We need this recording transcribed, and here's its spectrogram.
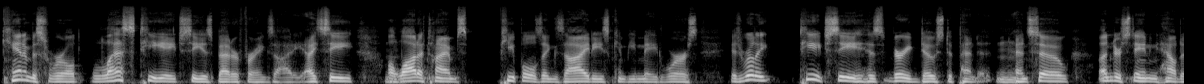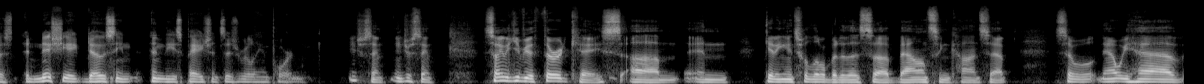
cannabis world, less THC is better for anxiety. I see a mm-hmm. lot of times people's anxieties can be made worse. It's really THC is very dose dependent. Mm-hmm. And so understanding how to initiate dosing in these patients is really important. Interesting, interesting. So I'm going to give you a third case, um, and getting into a little bit of this uh, balancing concept. So now we have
